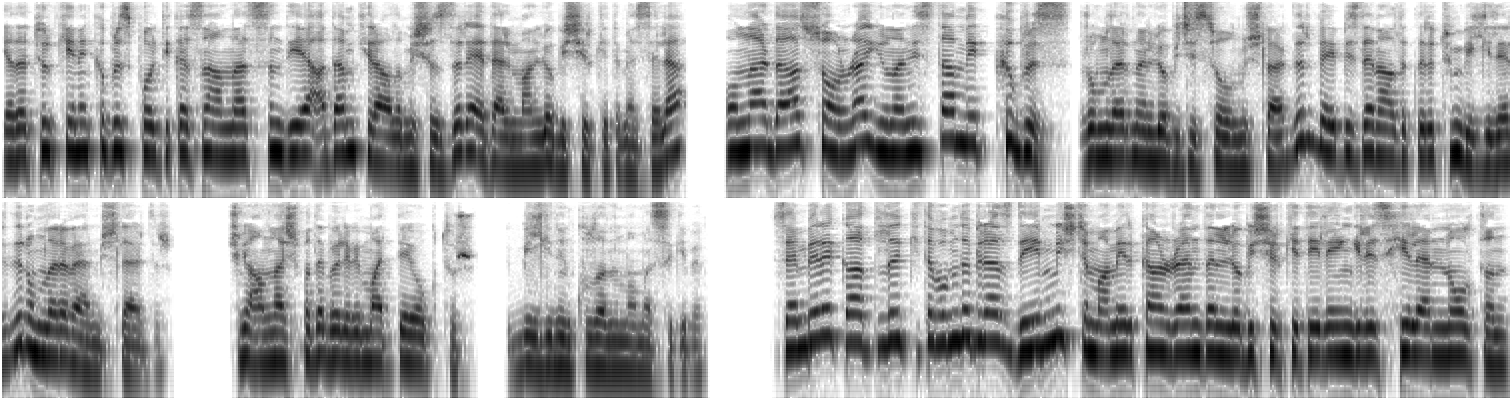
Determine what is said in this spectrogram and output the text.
Ya da Türkiye'nin Kıbrıs politikasını anlatsın diye adam kiralamışızdır Edelman lobi şirketi mesela. Onlar daha sonra Yunanistan ve Kıbrıs Rumlarının lobicisi olmuşlardır ve bizden aldıkları tüm bilgileri de Rumlara vermişlerdir. Çünkü anlaşmada böyle bir madde yoktur. Bilginin kullanılmaması gibi. Semberek adlı kitabımda biraz değinmiştim Amerikan Randon Lobby şirketiyle İngiliz Hill and Knowlton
